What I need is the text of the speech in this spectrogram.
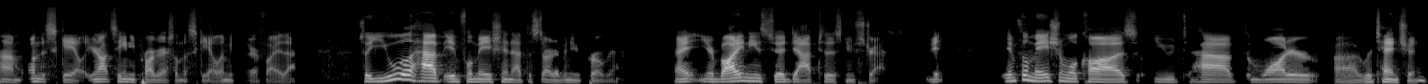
um, on the scale, you're not seeing any progress on the scale. Let me clarify that. So you will have inflammation at the start of a new program, right? Your body needs to adapt to this new stress right? Inflammation will cause you to have some water uh, retention,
